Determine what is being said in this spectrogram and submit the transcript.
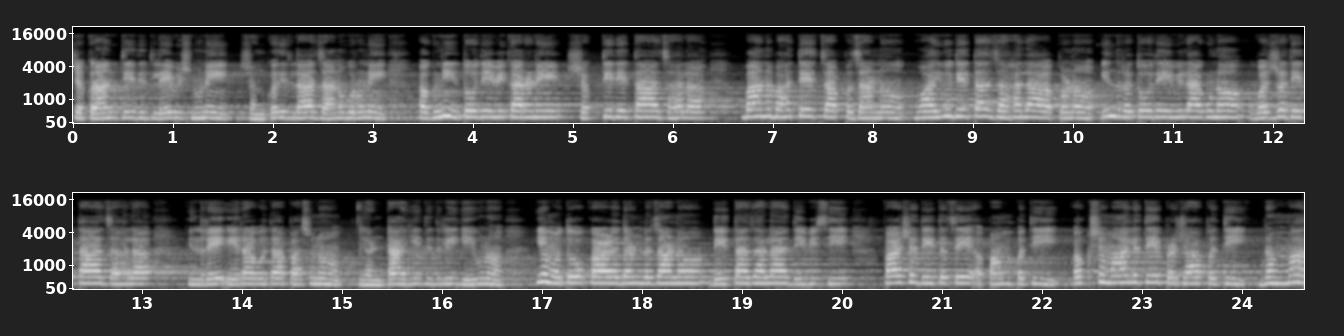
चक्रांती दिदले विष्णूने शंख दिदला जानवरुणे अग्नी तो देवी कारणे शक्ती देता झाला बाण भाते चाप जाण वायू देता झाला आपण इंद्र तो देवी लागुण वज्र देता झाला इंद्रे एरावतापासून घंटा ही दिदली घेऊन यम तो काळ दंड जाण देता झाला देवीसी पाश देतचे अपांपती अक्षमाल ते प्रजापती ब्रह्मा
